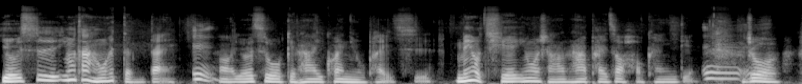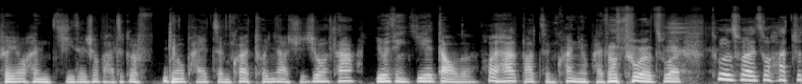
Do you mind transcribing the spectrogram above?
有一次因为他很会等待嗯啊，有一次我给他一块牛排吃，没有切，因为我想让他拍照好看一点。嗯，就肥油很急的就把这个牛排整块吞下去，结果他有点噎到了，后来他把整块牛排都吐了出来，吐了出来之后，他就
